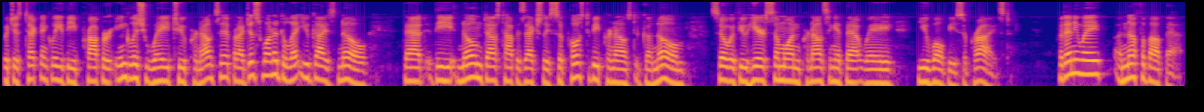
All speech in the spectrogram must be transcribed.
which is technically the proper English way to pronounce it, but I just wanted to let you guys know that the GNOME desktop is actually supposed to be pronounced GNOME, so if you hear someone pronouncing it that way, you won't be surprised. But anyway, enough about that.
